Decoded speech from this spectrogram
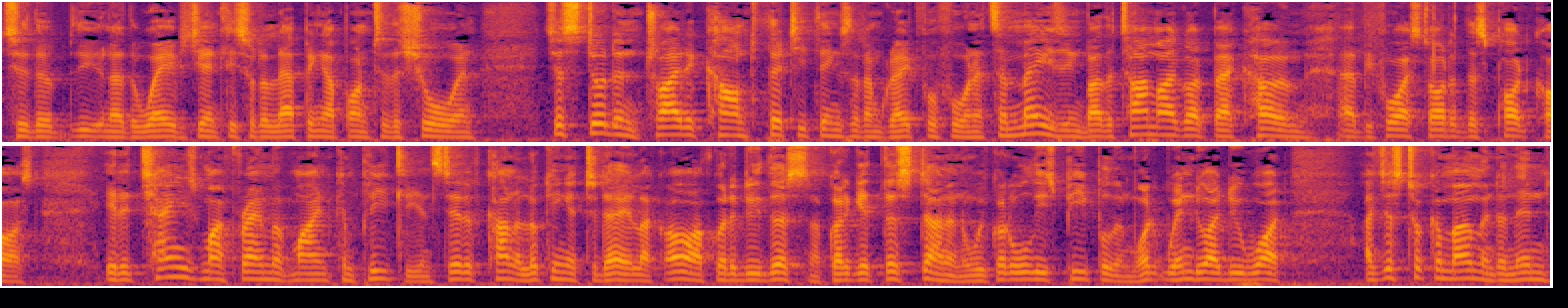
to the you know the waves gently sort of lapping up onto the shore and just stood and tried to count 30 things that I'm grateful for. And it's amazing by the time I got back home uh, before I started this podcast it had changed my frame of mind completely. Instead of kind of looking at today like oh I've got to do this and I've got to get this done and we've got all these people and what when do I do what? I just took a moment and then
